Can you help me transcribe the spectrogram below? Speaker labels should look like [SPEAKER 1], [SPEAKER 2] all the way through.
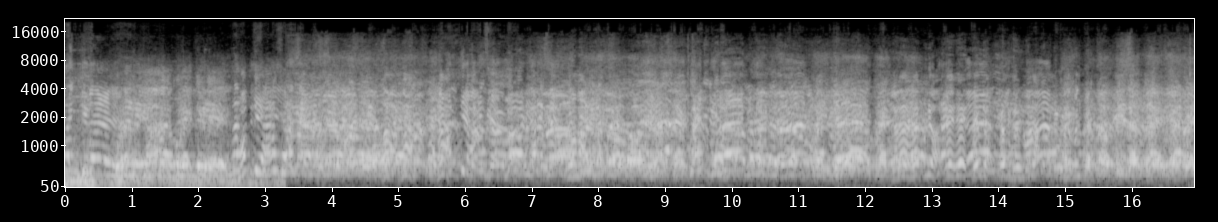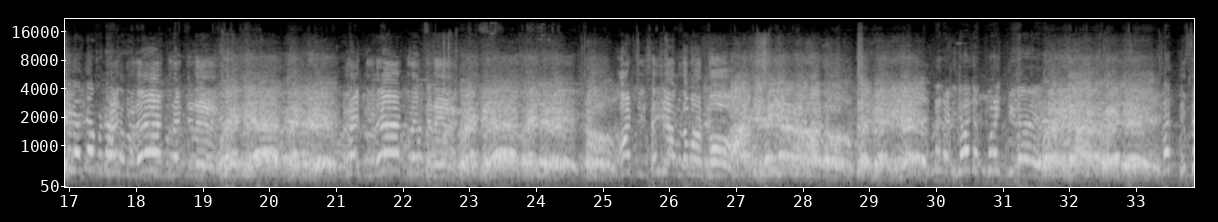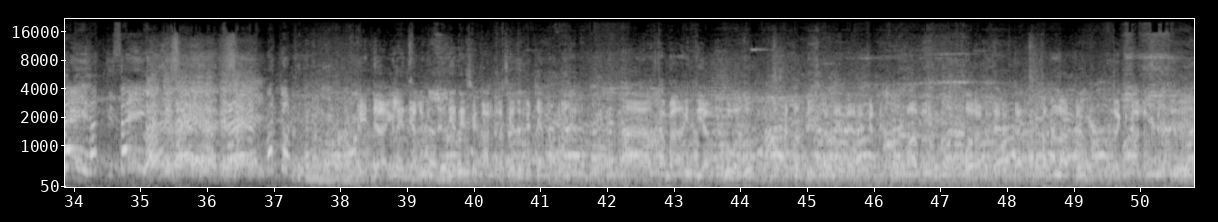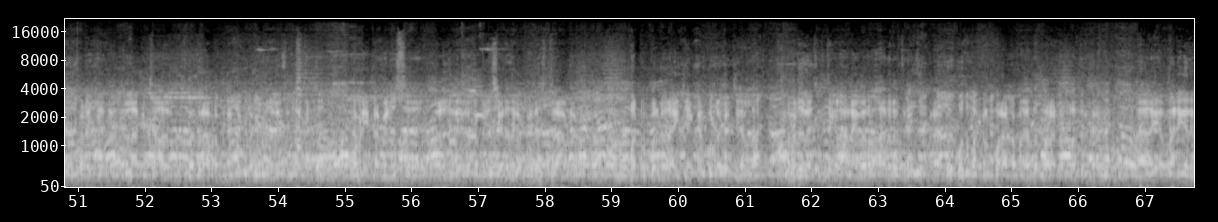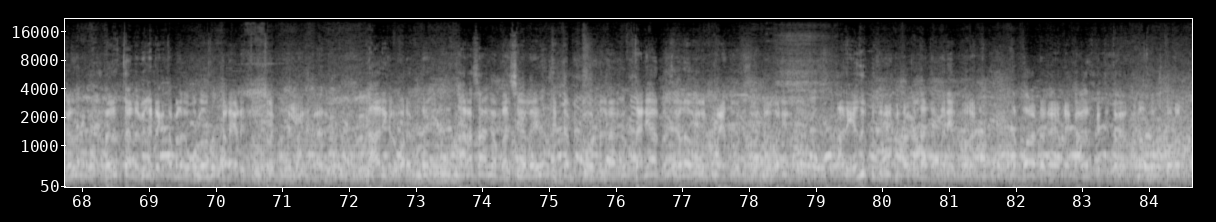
[SPEAKER 1] குறைத்திடு. மத்திய அரசு. மத்திய அரசு மோடி அரசு குறைத்திடு, குறைத்திடு, குறைத்திடு. குறைத்திடு, குறைத்திடு. ஆட்சி செய்ய விட மாட்டோம் உடனடியாக குறைத்திடு ரத்து செய் ரத்து செய் பெட்ரோல்
[SPEAKER 2] இந்திய அகில இந்திய அளவில் இந்திய தேசிய காங்கிரஸ் எதிர்கட்சி என்ற முறையில் நம்ம தமிழ் இந்தியா முழுவதும் இந்த பெட்ரோல் டீசல் விலை கண்டித்து மாபெரும் போராட்டத்தை அறிவித்தார் தமிழ்நாட்டில் இன்றைக்கு காங்கிரஸ் கட்சி தொடங்கியதால் எல்லா கட்சியும் ஆதரவு திராவிட முன்னேற்ற கழகம் விடுதலை சிறுத்தை கட்சி நம்முடைய கம்யூனிஸ்ட் வலது கம்யூனிஸ்ட் இடது கம்யூனிஸ்ட் திராவிட கழகம் மற்றும் பல்வேறு ஐஜேக்கள் போன்ற கட்சிகள்லாம் விடுதலை சிறுத்தைகள் அனைவரும் ஆதரவு தெரிவித்திருக்கிறார்கள். பொதுமக்கள் போராட்டமாக அந்த போராட்டம் வளர்ந்திருக்கிறது வணிகர்கள் பெருத்த அளவில் இன்றைக்கு தமிழகம் முழுவதும் கடையடைத்து ஒத்துழைப்பு நல்கியிருக்கிறார்கள் லாரிகள் ஓடவில்லை அரசாங்க பஸ்ஸுகளை திட்டமிட்டு ஓட்டுகிறார்கள். தனியார் பஸ்ஸுகள் அவர்களுக்கு பயந்து கொண்டு சில ஓடியிருக்கிறார்கள் அதை எதிர்ப்பு தெரிவிக்கின்றவர்கள் தான் இந்த மறியல் போராட்டம். இந்த போராட்டம் காங்கிரஸ் கட்சி தலைவர் தொடரும்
